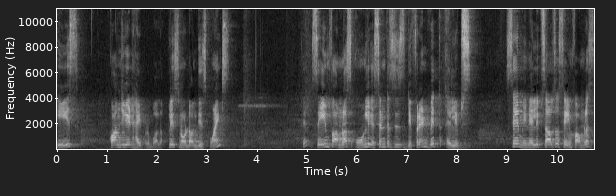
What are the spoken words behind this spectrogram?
is conjugate hyperbola. Please note down these points. Okay? Same formulas only eccentricity is different with ellipse. Same in ellipse also same formulas.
